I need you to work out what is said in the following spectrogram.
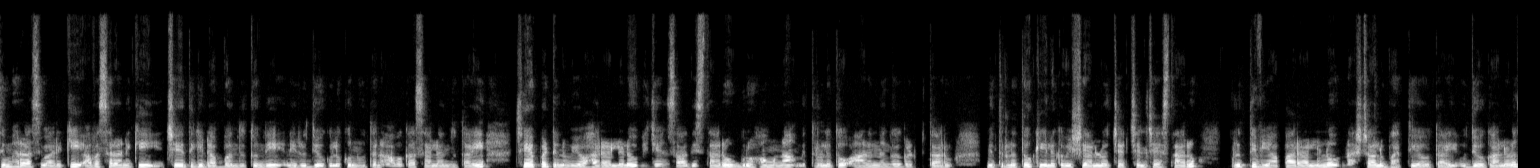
సింహరాశి వారికి అవసరానికి చేతికి డబ్బు అందుతుంది నిరుద్యోగులకు నూతన అవకాశాలు అందుతాయి. చేపట్టిన వ్యవహారాలలో విజయం సాధిస్తారు. గృహమున మిత్రులతో ఆనందంగా గడుపుతారు. మిత్రులతో కీలక విషయాల్లో చర్చలు చేస్తారు. వృత్తి వ్యాపారాలలో నష్టాలు భర్తీ అవుతాయి. ఉద్యోగాలలో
